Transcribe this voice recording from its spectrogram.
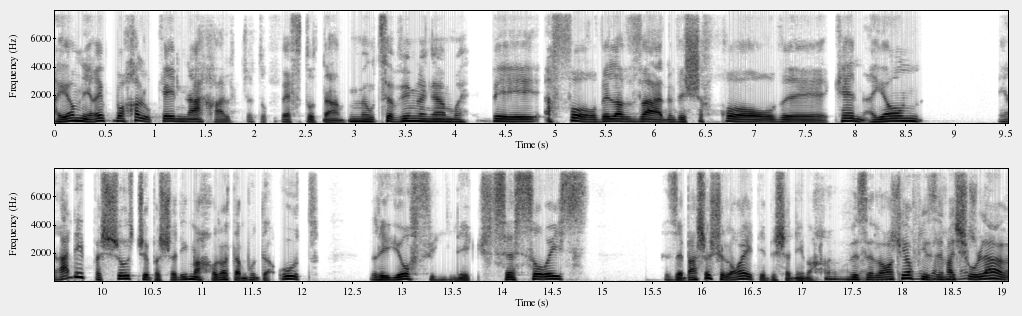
היום נראים כמו חלוקי נחל, כשאת הופכת אותם. מעוצבים לגמרי. באפור ולבן ושחור, וכן, היום נראה לי פשוט שבשנים האחרונות המודעות ליופי, לאקססוריס, זה משהו שלא ראיתי בשנים אחרונות. וזה לא רק יופי, זה 85 משולב.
